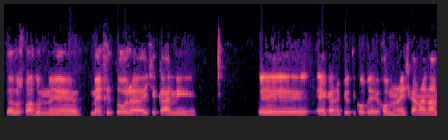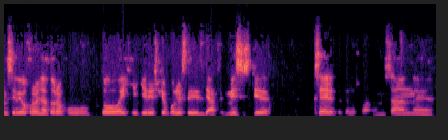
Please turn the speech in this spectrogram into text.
Τέλος πάντων, ε, μέχρι τώρα είχε κάνει. Ε, έκανε ποιοτικό περιεχόμενο. Έχει κάνει 1,5-2 χρόνια τώρα που το έχει γυρίσει πιο πολύ στις διαφημίσεις και ξέρετε τέλος πάντων. Σαν, ε...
